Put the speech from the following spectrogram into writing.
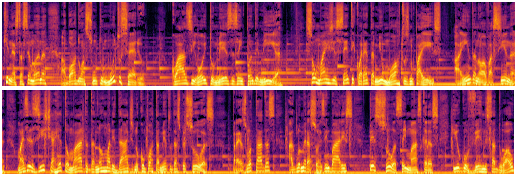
que nesta semana aborda um assunto muito sério. Quase oito meses em pandemia. São mais de 140 mil mortos no país. Ainda não há vacina, mas existe a retomada da normalidade no comportamento das pessoas. Praias lotadas, aglomerações em bares, pessoas sem máscaras e o governo estadual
